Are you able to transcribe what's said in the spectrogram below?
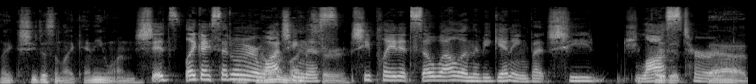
like she doesn't like anyone. She- it's like I said when we were No watching this. her. She played it so well in the beginning, but she, She lost her.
